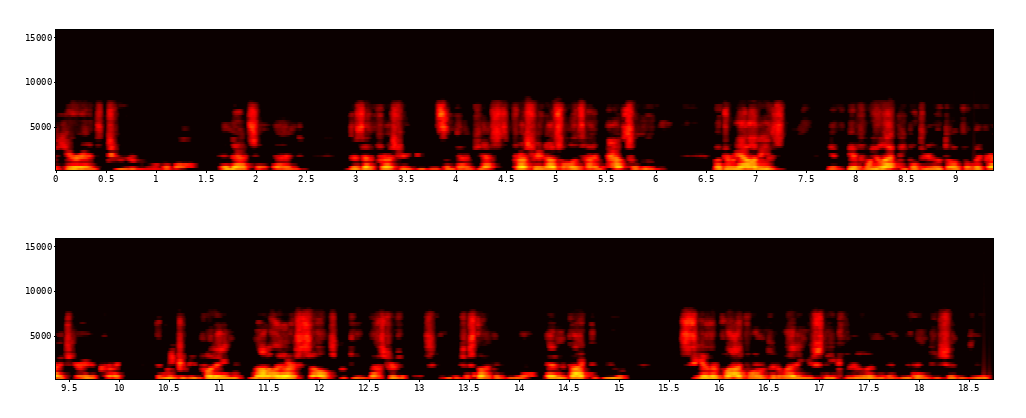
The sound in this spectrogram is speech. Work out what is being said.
adherent to the rule of law, and that's it. And does that frustrate people? Sometimes, yes. Frustrate us all the time? Absolutely. But the reality is, if, if we let people through who don't fill the criteria correct, then we could be putting not only ourselves, but the investors at risk. And we're just not going to do that. And in fact, if you see other platforms that are letting you sneak through and, and do things you shouldn't do,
